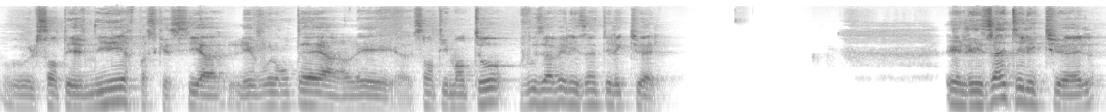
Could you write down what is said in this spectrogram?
vous le sentez venir, parce que s'il y a les volontaires, les euh, sentimentaux, vous avez les intellectuels. Et les intellectuels,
